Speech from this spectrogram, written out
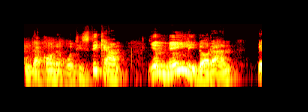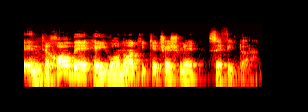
کودکان اوتیستیک هم یه میلی دارن به انتخاب حیواناتی که چشم سفید دارند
